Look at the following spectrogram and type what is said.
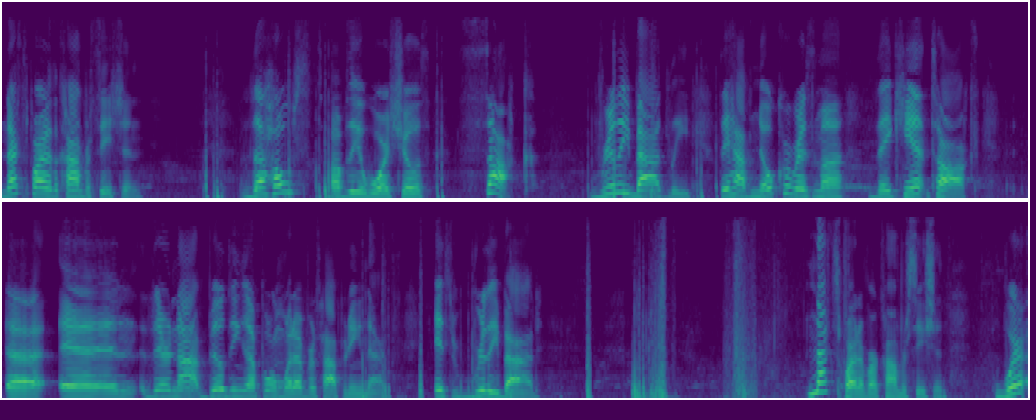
Next part of the conversation. The hosts of the award shows suck really badly. They have no charisma, they can't talk, uh, and they're not building up on whatever's happening next. It's really bad. Next part of our conversation. Where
